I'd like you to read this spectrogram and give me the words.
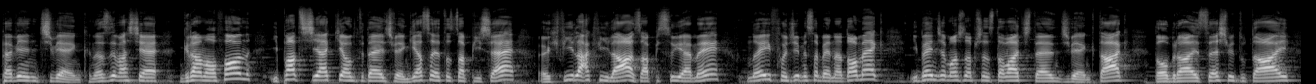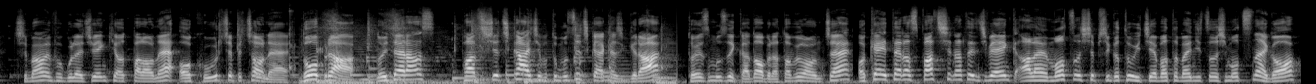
pewien dźwięk. Nazywa się gramofon i patrzcie jaki on wydaje dźwięk. Ja sobie to zapiszę. Chwila, chwila, zapisujemy. No i wchodzimy sobie na domek i będzie można przetestować ten dźwięk, tak? Dobra, jesteśmy tutaj. Czy mamy w ogóle dźwięki odpalone? O kurcze pieczone. Dobra, no i teraz patrzcie, czekajcie, bo tu muzyczka jakaś gra. To jest muzyka, dobra, to wyłączę. Okej, teraz patrzcie na ten dźwięk, ale mocno się przygotujcie, bo to będzie coś mocnego.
